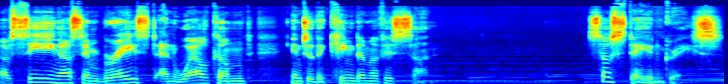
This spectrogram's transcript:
of seeing us embraced and welcomed into the kingdom of his Son. So stay in grace.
